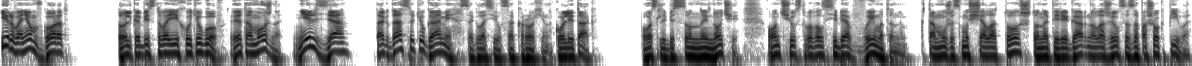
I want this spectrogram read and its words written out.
и рванем в город. Только без твоих утюгов. Это можно? Нельзя. Тогда с утюгами, согласился Крохин, коли так. После бессонной ночи он чувствовал себя вымотанным. К тому же смущало то, что на перегар наложился запашок пива,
